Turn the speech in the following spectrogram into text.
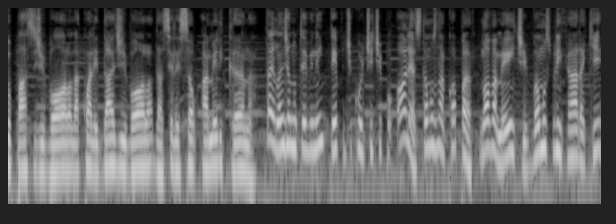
do passe de bola, da qualidade de bola da seleção americana. Tailândia não teve nem tempo de curtir, tipo, olha, estamos na Copa novamente, vamos brincar aqui.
